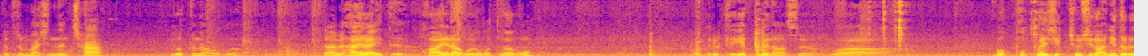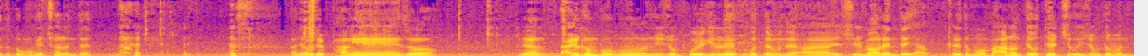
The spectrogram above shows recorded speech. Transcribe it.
그래도 좀 맛있는 차 이것도 나오고요. 그 다음에 하이라이트. 과일하고 요거트하고 이렇게 예쁘게 나왔어요. 와. 뭐 부페식 조식 아니더라도 너무 괜찮은데? 아니 어제 방에서 그냥 낡은 부분이 좀 보이길래 그것 때문에 아 실망을 했는데 야 그래도 뭐 만원대 호텔 치고 이 정도면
